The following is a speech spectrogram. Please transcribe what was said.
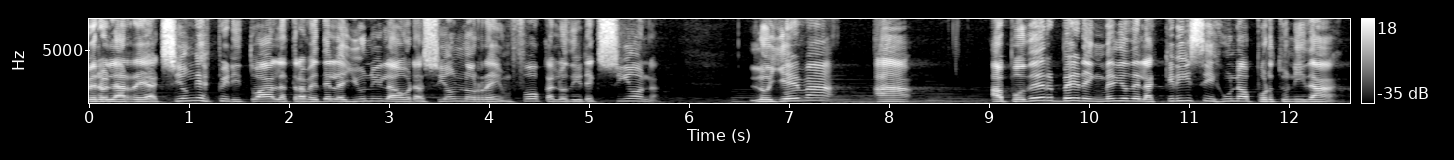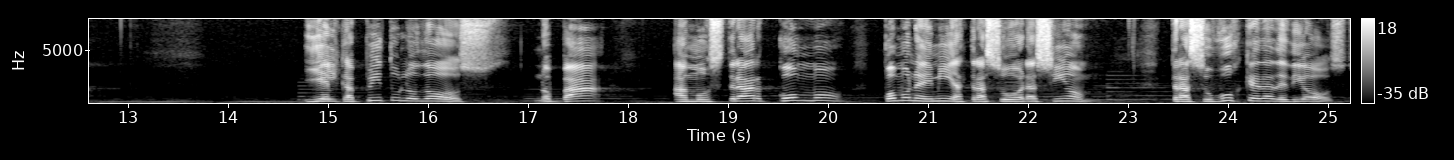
pero la reacción espiritual a través del ayuno y la oración lo reenfoca, lo direcciona, lo lleva a a poder ver en medio de la crisis una oportunidad. Y el capítulo 2 nos va a mostrar cómo, cómo Nehemías, tras su oración, tras su búsqueda de Dios,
